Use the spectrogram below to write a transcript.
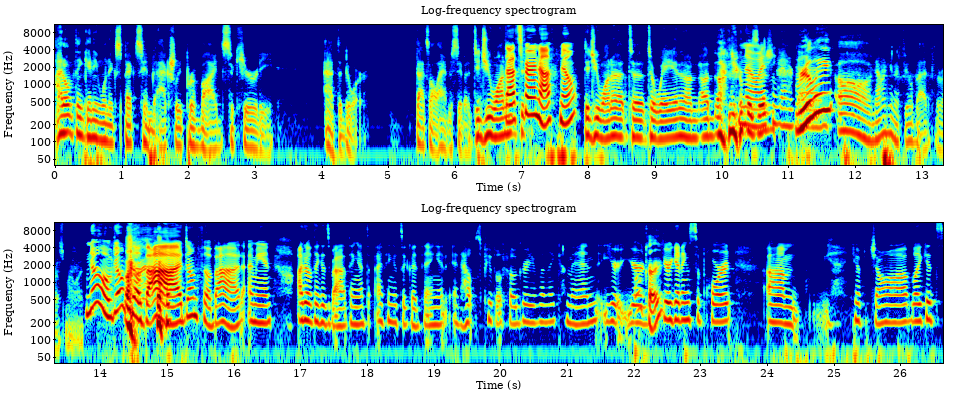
I don't think anyone expects him to actually provide security at the door. That's all I have to say about it. Did you want That's to, fair enough. No. Did you want to, to weigh in on on, on your No, I position? think I'm really? Oh, now I'm gonna feel bad for the rest of my life. No, don't feel bad. don't feel bad. I mean, I don't think it's a bad thing. It's, I think it's a good thing. It, it helps people feel grieved when they come in. You're you're Okay. you're getting support. Um, you have a job. Like it's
